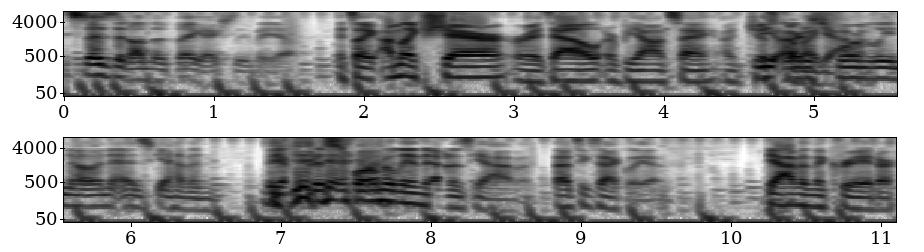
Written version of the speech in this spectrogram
it says it on the thing actually, but yeah. It's like I'm like Cher or Adele or Beyonce. I just the go by artist Gavin. formerly known as Gavin. the artist formerly known as Gavin. That's exactly it. Gavin, the creator.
